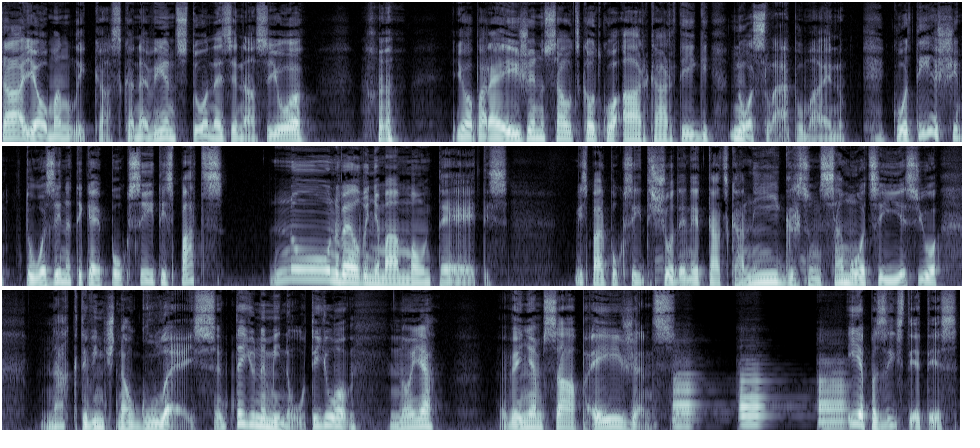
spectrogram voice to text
Tā jau man likās, ka neviens to nezinās, jo, jo par eiženu sauc kaut ko ārkārtīgi noslēpumainu. Ko tieši to zina tikai puksītis pats, nu, un vēl viņa mamma un tētis. Vispār puksītis šodien ir tāds kā nīgrs un samocījies, jo nakti viņš nav gulējis, te jau ne minūti, jo, nu ja, viņam sāp eižens. Iepazīstieties!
